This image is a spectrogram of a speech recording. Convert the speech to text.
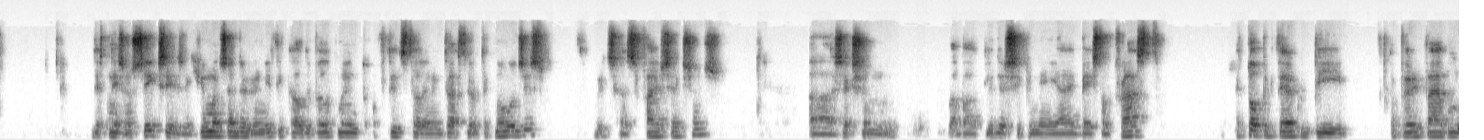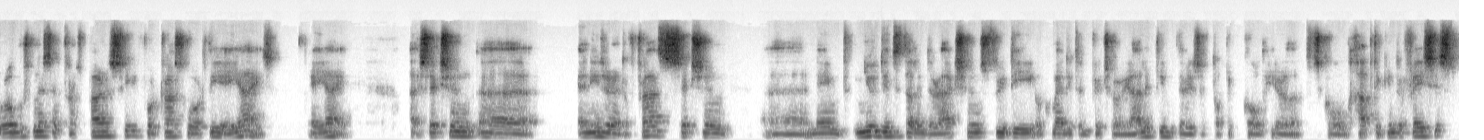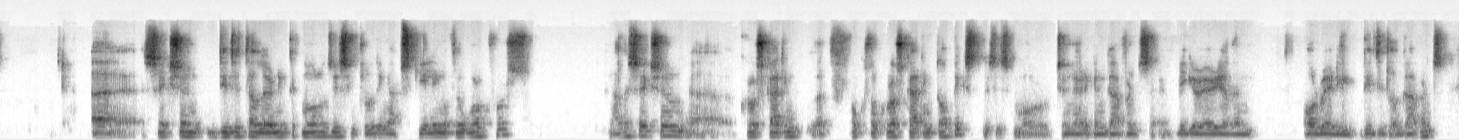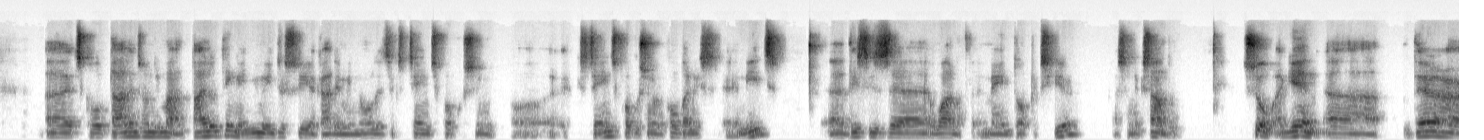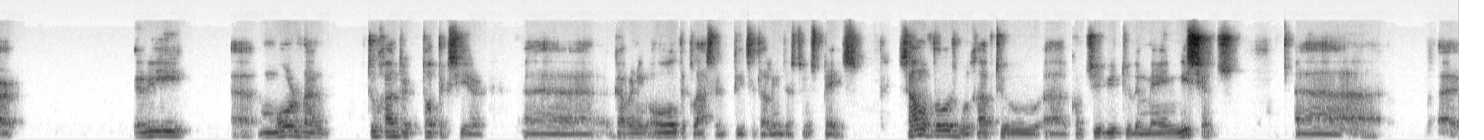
Destination six is a human-centered and ethical development of digital and industrial technologies, which has five sections. Uh, section about leadership in AI based on trust. A topic there could be verifiable robustness and transparency for trustworthy AIs, AI. A section, uh, an Internet of Trust, section uh, named New Digital Interactions, 3D, Augmented and Virtual Reality. There is a topic called here that's called Haptic Interfaces. Uh, section, Digital Learning Technologies, including upskilling of the workforce. Another section, uh, cross-cutting, that focused on cross-cutting topics. This is more generic and governs a bigger area than already digital governs. Uh, it's called Talents on Demand, piloting a new industry academy knowledge exchange focusing uh, exchange focusing on companies' uh, needs. Uh, this is uh, one of the main topics here as an example. So again, uh, there are really uh, more than 200 topics here uh, governing all the cluster digital industry space. Some of those will have to uh, contribute to the main missions.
